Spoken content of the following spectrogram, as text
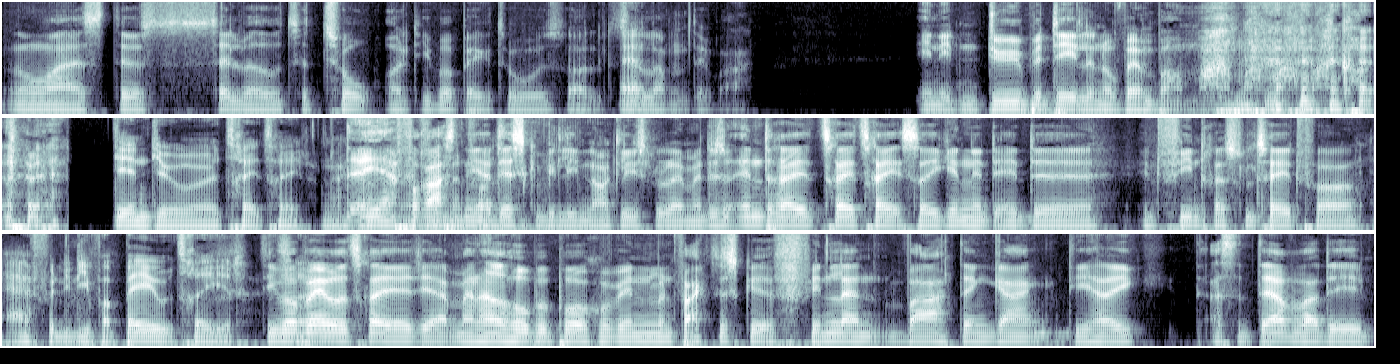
nogle af os, det har jo selv været ud til to, og de var begge to udsolgt, Ja. ja. selvom det var ind i den dybe del af november. Meget, meget, meget, meget godt. Det endte jo øh, 3-3. den her Det, kamp. ja, forresten, ja, det skal vi lige nok lige slutte af med. Det endte 3-3, så igen et, et, et, et fint resultat for... Ja, fordi de var bagud 3-1. De var så- bagud 3-1, ja. Man havde håbet på at kunne vinde, men faktisk øh, Finland var dengang, de har ikke... Altså, der var det et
